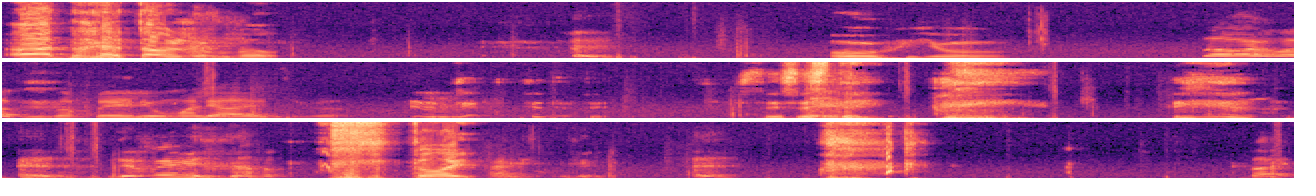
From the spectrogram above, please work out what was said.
А, да, я там же был. Ух, ё. Давай, Влад, не зафейли, умоляю тебя. Стой, стой, стой. Держи меня. Стой. Дай.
